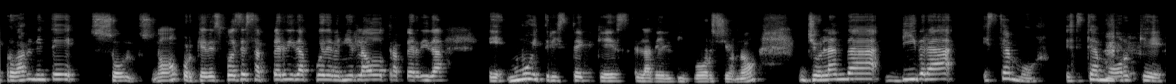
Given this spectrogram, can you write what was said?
probablemente solos, ¿no? Porque después de esa pérdida puede venir la otra pérdida eh, muy triste que es la del divorcio, ¿no? Yolanda vibra este amor, este amor que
